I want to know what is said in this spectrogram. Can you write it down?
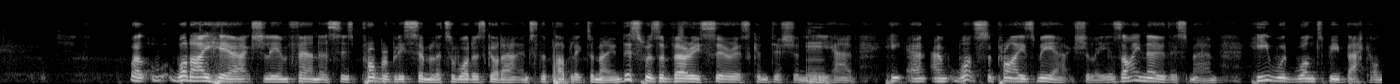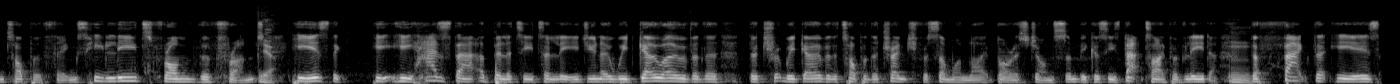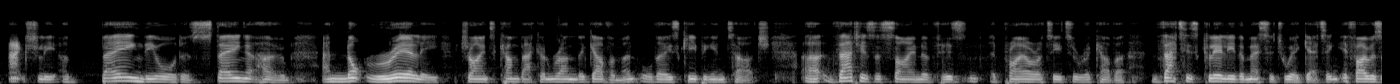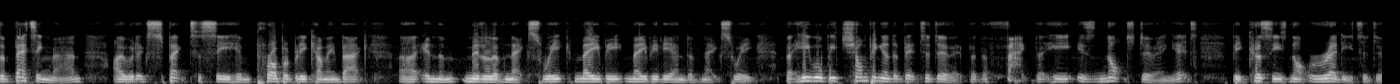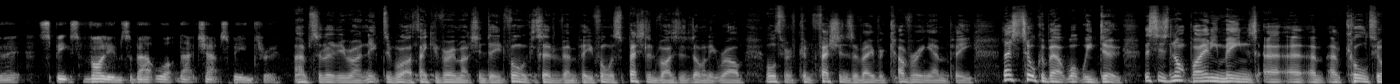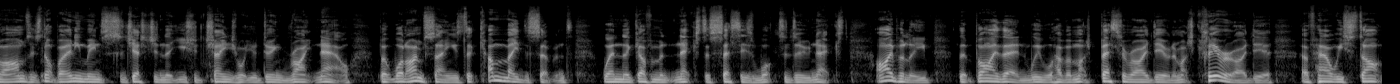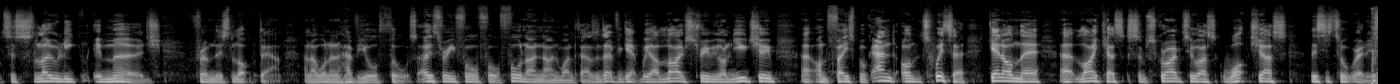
Well, what I hear, actually, in fairness, is probably similar to what has got out into the public domain. This was a very serious condition mm. he had. He and, and what surprised me actually is I know this man. He would want to be back on top of things. He leads from the front. Yeah. He is the he he has that ability to lead. You know, we'd go over the the tr- we'd go over the top of the trench for someone like Boris Johnson because he's that type of leader. Mm. The fact that he is actually a obeying the orders, staying at home, and not really trying to come back and run the government, although he's keeping in touch, uh, that is a sign of his priority to recover. That is clearly the message we're getting. If I was a betting man, I would expect to see him probably coming back uh, in the middle of next week, maybe maybe the end of next week. But he will be chomping at the bit to do it. But the fact that he is not doing it because he's not ready to do it speaks volumes about what that chap's been through. Absolutely right. Nick de Bois, thank you very much indeed. Former Conservative MP, former Special Advisor to Dominic Raab, author of Confessions of a Recovering MP. Let's talk about what we do. This is not by any means a, a, a call to arms. It's not by any means a suggestion that you should change what you're doing right now. But what I'm saying is that come May the 7th, when the government next assesses what to do next, I believe that by then we will have a much better idea and a much clearer idea of how we start to slowly emerge from this lockdown. And I want to have your thoughts. 0344 499 1000. Don't forget, we are live streaming on YouTube, uh, on Facebook, and on Twitter. Get on there, uh, like us, subscribe to us, watch us. This is Talk Radio.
